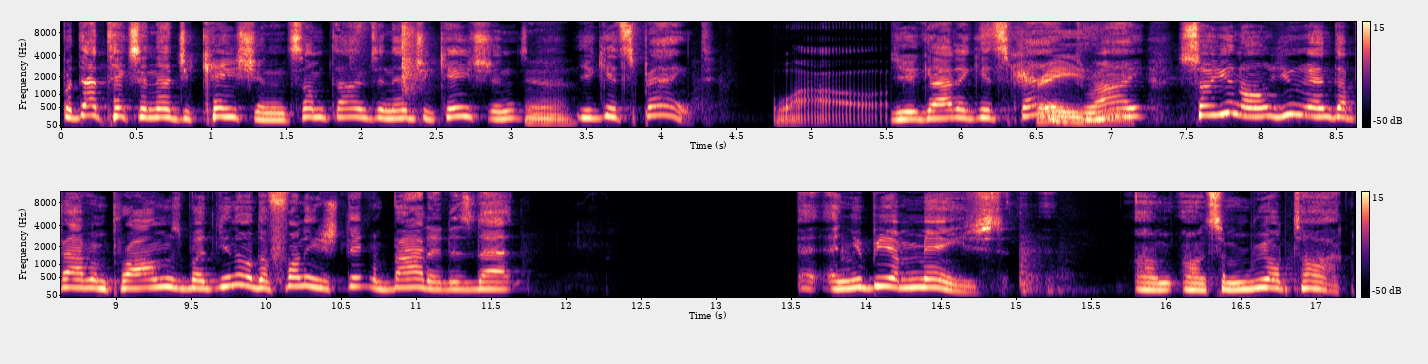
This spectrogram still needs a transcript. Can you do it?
But that takes an education, and sometimes in education, you get spanked. wow. You gotta get spanked, crazy. right? So you know you end up having problems. But you know the funniest thing about it is that, and you'd be amazed on on some real talk.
